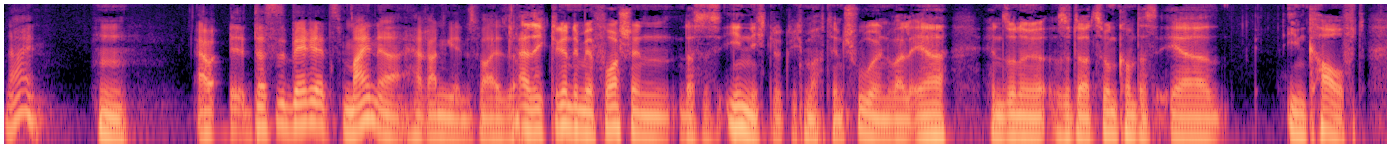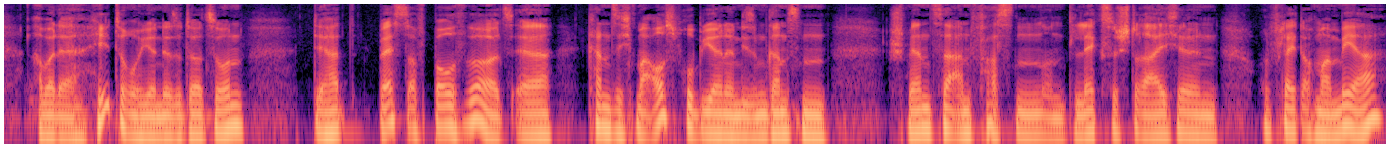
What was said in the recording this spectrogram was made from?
Nein. Hm. Aber äh, das wäre jetzt meine Herangehensweise. Also ich könnte mir vorstellen, dass es ihn nicht glücklich macht, den Schwulen, weil er in so eine Situation kommt, dass er ihn kauft. Aber der Hetero hier in der Situation, der hat best of both worlds. Er kann sich mal ausprobieren in diesem ganzen Schwänze anfassen und Lexe streicheln und vielleicht auch mal mehr.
